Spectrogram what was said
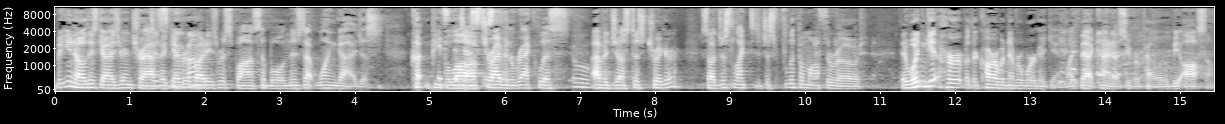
But you know, these guys are in traffic. Just move 'em. Everybody's responsible, and there's that one guy just cutting people off, driving league. reckless. Ooh. I have a justice trigger, so I'd just like to just flip them off the road. They wouldn't get hurt, but their car would never work again. Like that kind of superpower would be awesome.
